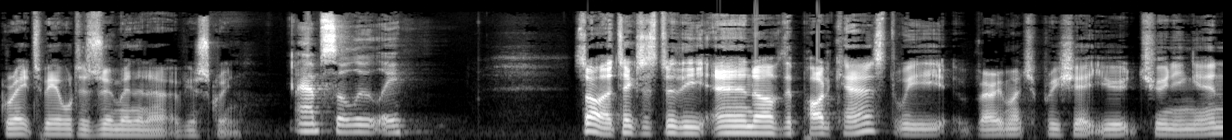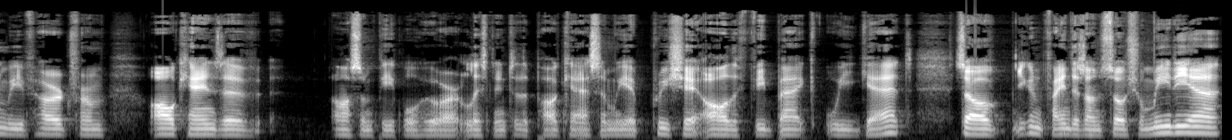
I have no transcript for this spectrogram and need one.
great to be able to zoom in and out of your screen. Absolutely. So that takes us to the end of the podcast. We very much appreciate you tuning in. We've heard from all kinds of awesome people who are listening to the podcast and we appreciate all the feedback we get. So you can find us on social media.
